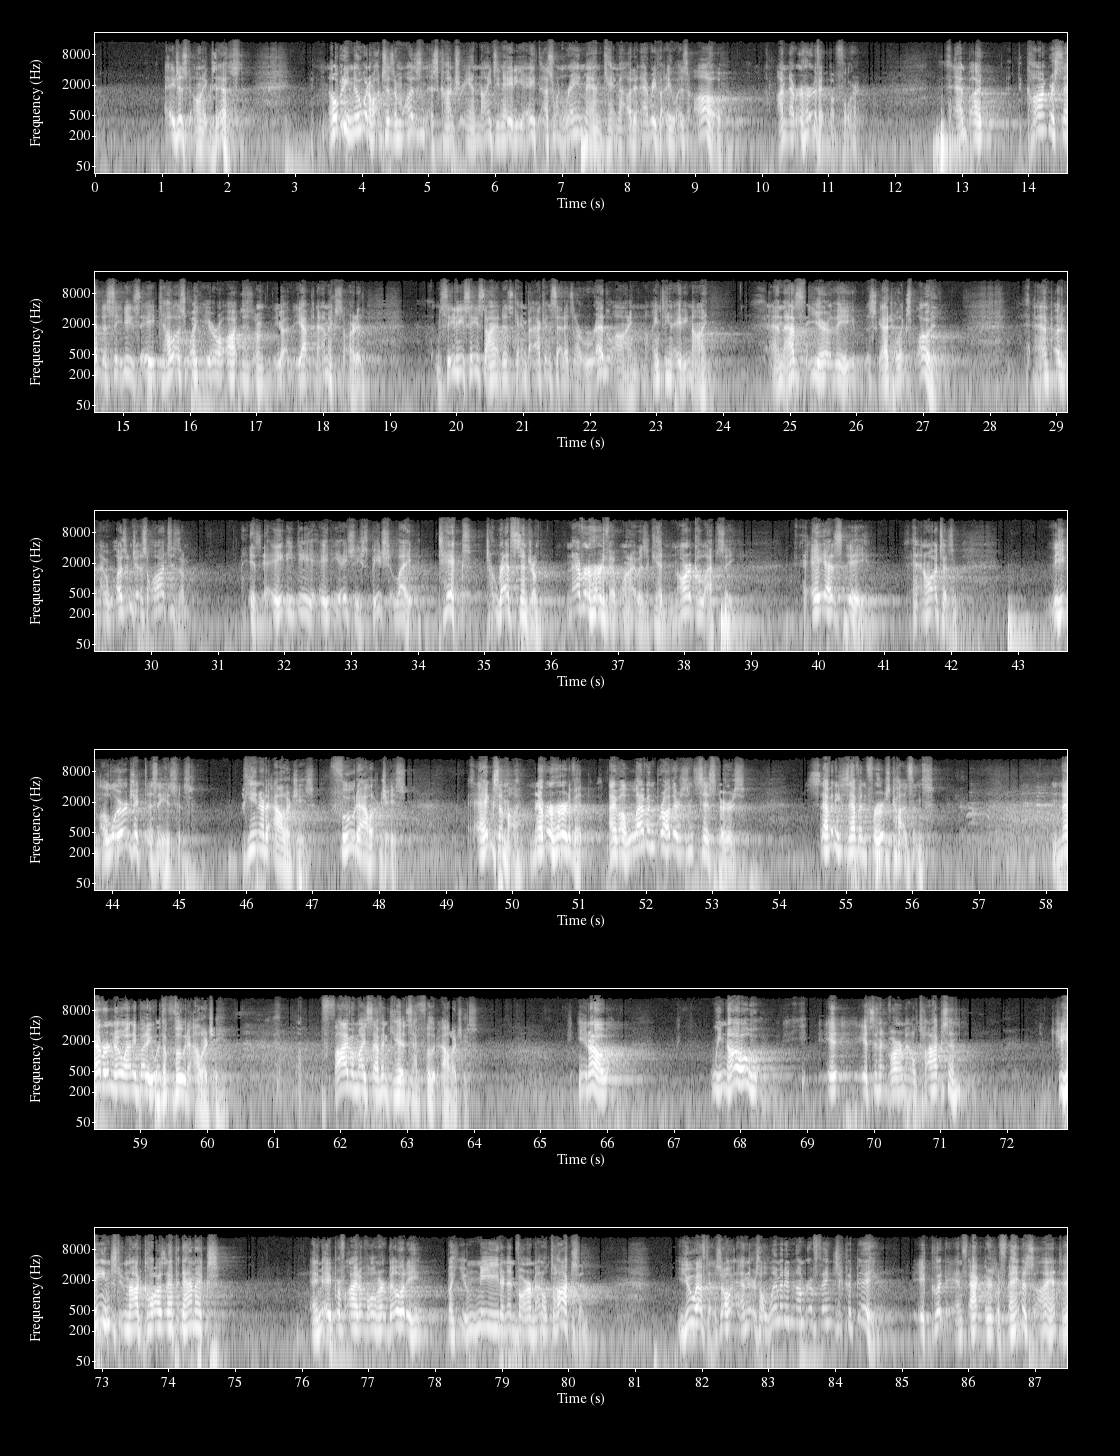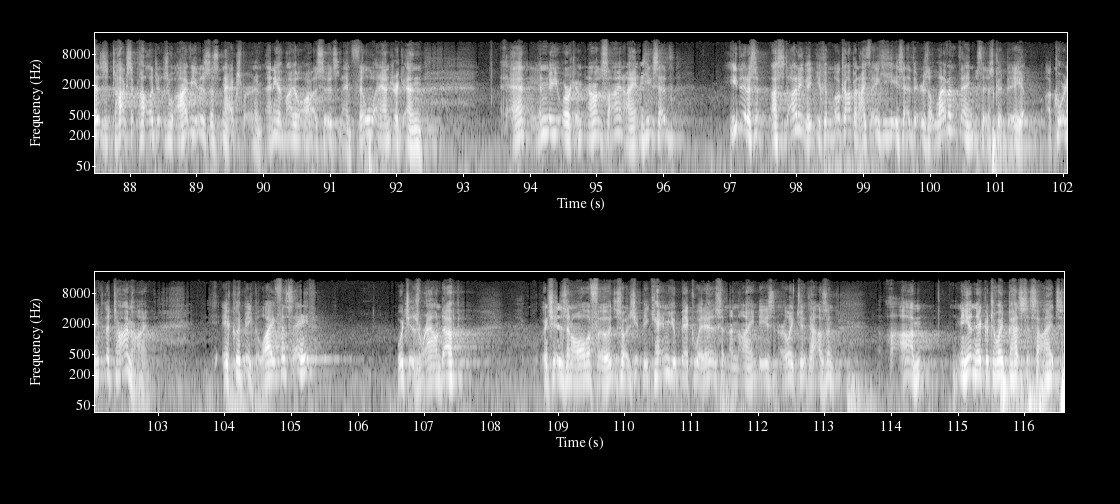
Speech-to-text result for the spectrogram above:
They just don't exist. Nobody knew what autism was in this country in 1988. That's when Rain Man came out, and everybody was, oh, I've never heard of it before. And, but Congress said to CDC, tell us what year autism, the, the epidemic started. And CDC scientists came back and said it's a red line, 1989. And that's the year the, the schedule exploded. And, but it wasn't just autism. It's ADD, ADHD, speech delay, tics, Tourette syndrome. Never heard of it when I was a kid. Narcolepsy, ASD, and autism. The allergic diseases, peanut allergies, food allergies, eczema, never heard of it. I have 11 brothers and sisters, 77 first cousins. Never knew anybody with a food allergy. Five of my seven kids have food allergies. You know, we know it, it's an environmental toxin. Genes do not cause epidemics. They may provide a vulnerability, but you need an environmental toxin. You have to, so, and there's a limited number of things it could be. It could in fact, there's a famous scientist, a toxicologist who I've used as an expert in many of my lawsuits named Phil Landrigan, and, in New York at Mount Sinai, and he said, he did a, a, study that you can look up, and I think he said there's 11 things this could be, according to the timeline. It could be glyphosate, which is Roundup, which is in all the foods, so it became ubiquitous in the 90s and early 2000s. Um, neonicotinoid pesticides,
